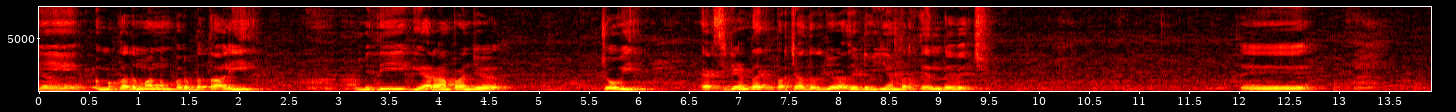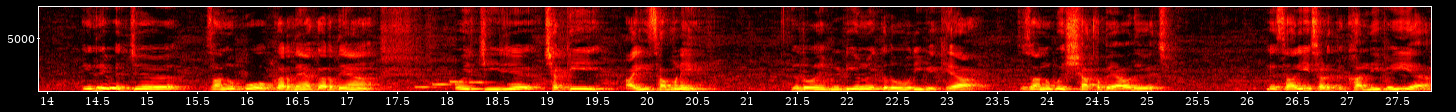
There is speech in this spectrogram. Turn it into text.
ਜੀ, ਮੁਕੱਦਮਾ ਨੰਬਰ 42 ਮਿਤੀ 11/5/24 ਐਕਸੀਡੈਂਟ ਦਾ ਇੱਕ ਪਰਚਾ ਦਰਜ ਹੋਇਆ ਸੀ ਡਿਵੀਜ਼ਨ ਨੰਬਰ 3 ਦੇ ਵਿੱਚ। ਤੇ ਇਹਦੇ ਵਿੱਚ ਸਾਨੂੰ ਭੋਗ ਕਰਦਿਆਂ ਕਰਦਿਆਂ ਕੋਈ ਚੀਜ਼ ਛੱਕੀ ਆਈ ਸਾਹਮਣੇ। ਜਦੋਂ ਅਸੀਂ ਵੀਡੀਓ ਨੂੰ ਇੱਕ ਦੋ ਵਾਰੀ ਵੇਖਿਆ ਤੇ ਸਾਨੂੰ ਕੋਈ ਸ਼ੱਕ ਪਿਆ ਉਹਦੇ ਵਿੱਚ। ਇਹ ਸਾਰੀ ਸੜਕ ਖਾਲੀ ਪਈ ਆ।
